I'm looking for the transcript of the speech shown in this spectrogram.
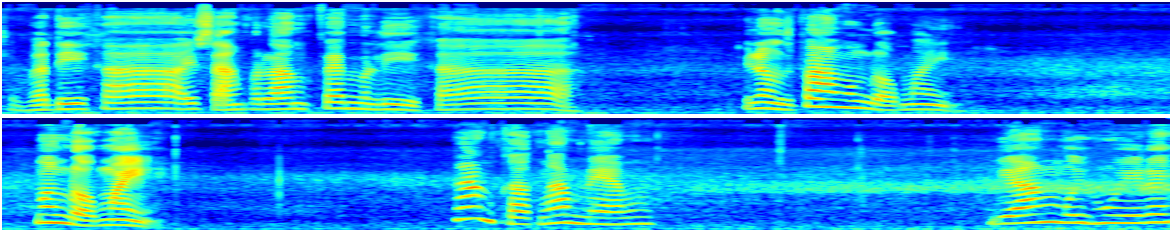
สวัสดีค่ะไอสางพลังแฟมิลี่ค่ะพี่น้องสิป้ามึงดอกไม้มึงดอกไม้งามคักงามแหนมเลี้ยงหุยหุยๆเลย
